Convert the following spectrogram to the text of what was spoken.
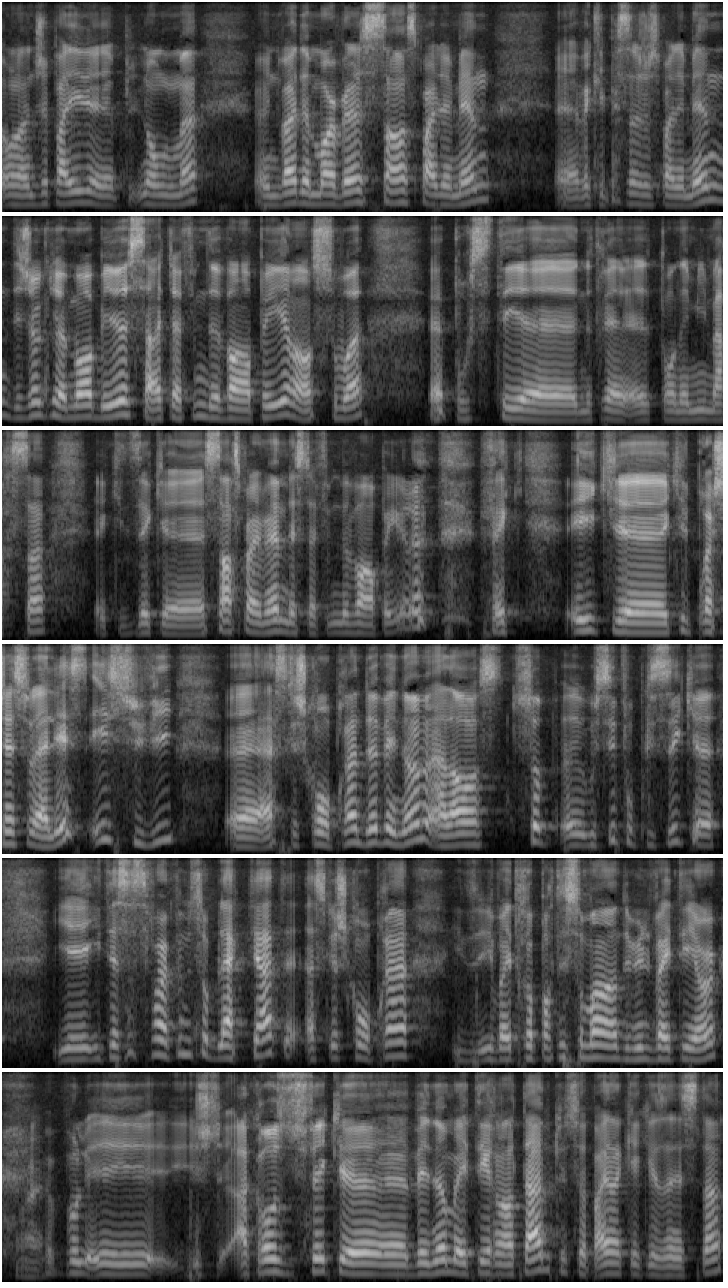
on en a déjà parlé euh, plus longuement, un univers de Marvel sans Spider-Man. Euh, avec les personnages de Spider-Man. Déjà que Morbius, ça va être un film de vampire en soi, euh, pour citer euh, notre, ton ami Marsan, qui disait que sans Spider-Man, c'est un film de vampire. Fait et qui, qui prochain sur la liste. Et suivi, euh, à ce que je comprends, de Venom. Alors, ça euh, aussi, il faut préciser qu'il il était censé faire un film sur Black Cat. À ce que je comprends, il, il va être reporté sûrement en 2021. Pour les- je- à cause du fait que euh, Venom a été rentable, que ça va parler dans quelques instants.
